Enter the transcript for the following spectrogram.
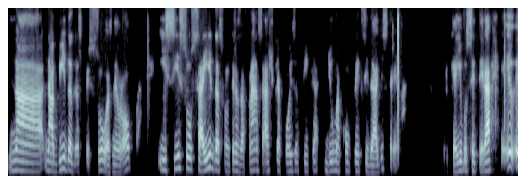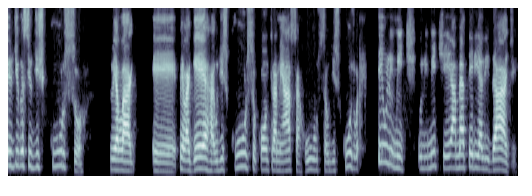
na, na vida das pessoas na Europa, e se isso sair das fronteiras da França, acho que a coisa fica de uma complexidade extrema. Porque aí você terá. Eu, eu digo assim: o discurso pela, é, pela guerra, o discurso contra a ameaça russa, o discurso. tem um limite. O limite é a materialidade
